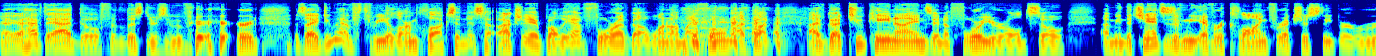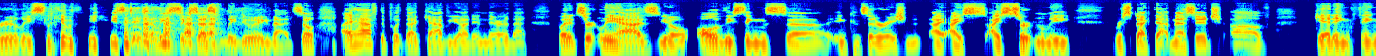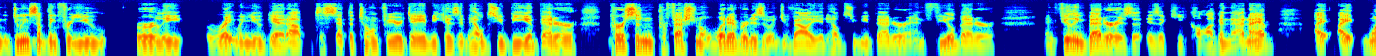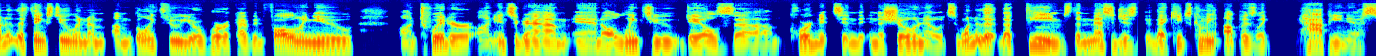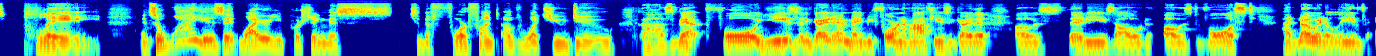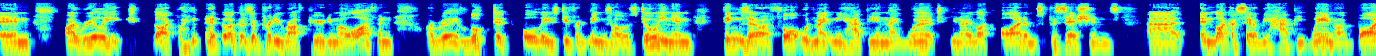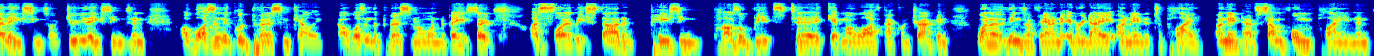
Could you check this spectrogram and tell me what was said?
I have to add, though, for the listeners who've heard, is I do have three alarm clocks in this. Actually, I probably have four. I've got one on my phone. I've got I've got two canines and a four year old. So, I mean, the chances of me ever clawing for extra sleep are really slim these days. At least successfully doing that. So, I have to put that caveat in there. That, but it certainly has, you know, all of these things uh, in consideration. I, I I certainly respect that message of getting thing doing something for you early right when you get up to set the tone for your day because it helps you be a better person, professional, whatever it is that you value. It helps you be better and feel better. And feeling better is a, is a key cog in that. And I have, I, I, one of the things too, when I'm, I'm going through your work, I've been following you on Twitter, on Instagram, and I'll link to Dale's um, coordinates in the, in the show notes. One of the, the themes, the messages that keeps coming up is like happiness, play. And so why is it, why are you pushing this to the forefront of what you do? Oh, it was about four years ago now, maybe four and a half years ago, that I was 30 years old. I was divorced, had nowhere to live, and I really like when like it was a pretty rough period in my life, and I really looked at all these different things I was doing and things that I thought would make me happy, and they weren't. You know, like items, possessions, uh, and like I said, I'd be happy when I buy these things, I do these things, and I wasn't a good person, Kelly. I wasn't the person I wanted to be. So I slowly started piecing puzzle bits to get my life back on track. And one of the things I found every day, I needed to play. I needed to have some form of playing, and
